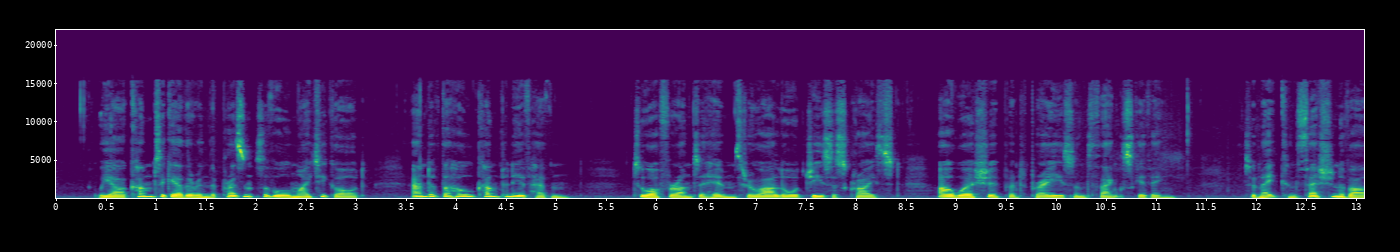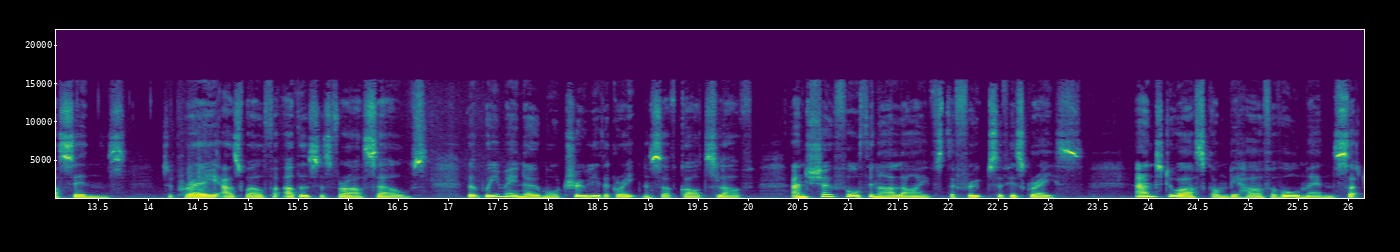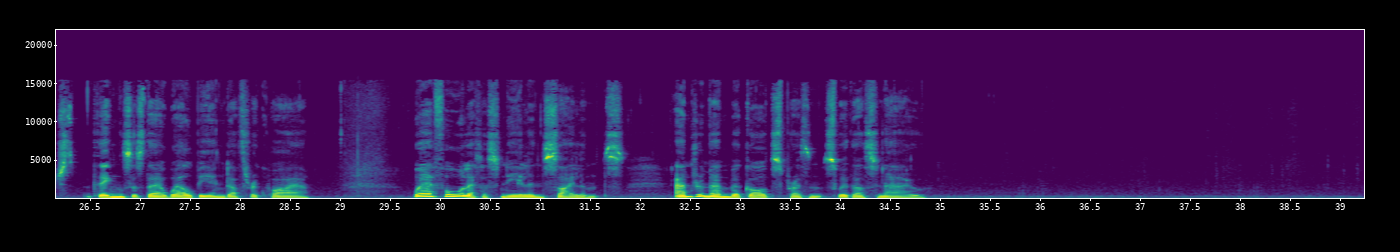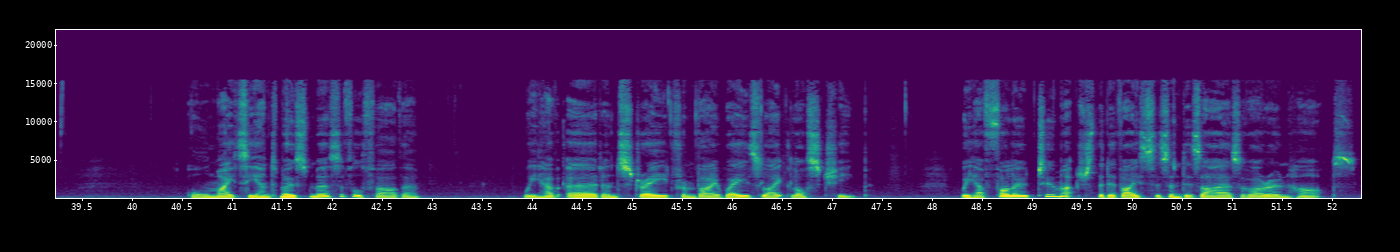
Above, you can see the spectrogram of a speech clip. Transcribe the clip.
we are come together in the presence of Almighty God and of the whole company of heaven to offer unto him through our Lord Jesus Christ our worship and praise and thanksgiving, to make confession of our sins, to pray as well for others as for ourselves, that we may know more truly the greatness of God's love, and show forth in our lives the fruits of his grace, and to ask on behalf of all men such things as their well-being doth require Wherefore let us kneel in silence and remember God's presence with us now. Almighty and most merciful Father, we have erred and strayed from thy ways like lost sheep. We have followed too much the devices and desires of our own hearts.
